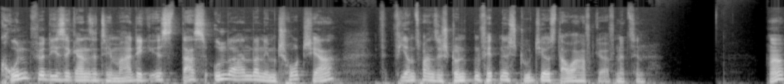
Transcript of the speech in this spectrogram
Grund für diese ganze Thematik ist, dass unter anderem im Georgia 24 Stunden Fitnessstudios dauerhaft geöffnet sind. Ja,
